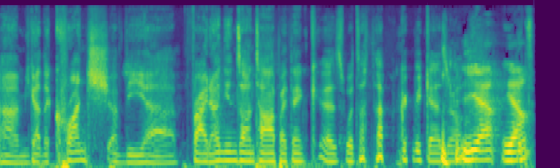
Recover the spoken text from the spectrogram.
Um, you got the crunch of the uh, fried onions on top. I think is what's on top of bean casserole. Yeah, yeah. It's,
